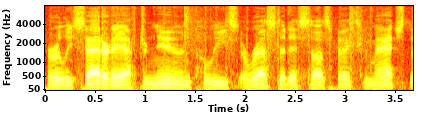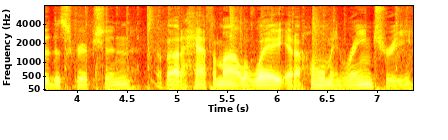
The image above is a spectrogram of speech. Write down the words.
Early Saturday afternoon, police arrested a suspect who matched the description about a half a mile away at a home in Raintree.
